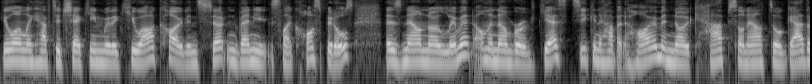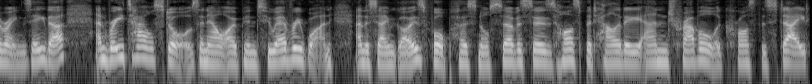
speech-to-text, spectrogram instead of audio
You'll only have to check in with a QR code in certain venues like hospitals. There's now no limit on the number of guests you can have at home and no caps on outdoor gatherings either. And retail stores are now open to everyone. And the same goes for personal services, hospitality, and travel across the state.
